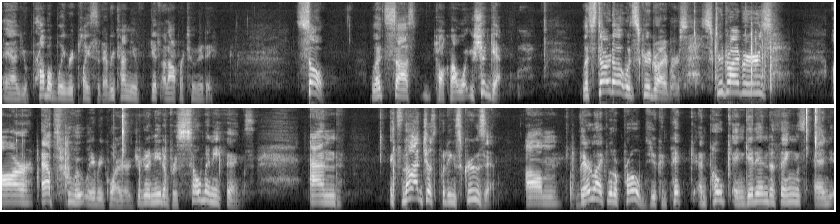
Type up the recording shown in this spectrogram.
And you'll probably replace it every time you get an opportunity. So let's uh, talk about what you should get. Let's start out with screwdrivers. Screwdrivers are absolutely required. You're going to need them for so many things. And it's not just putting screws in. Um, they're like little probes. You can pick and poke and get into things and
